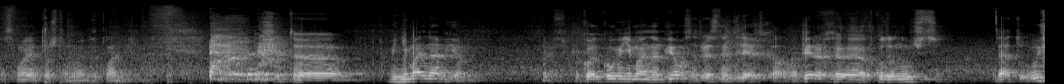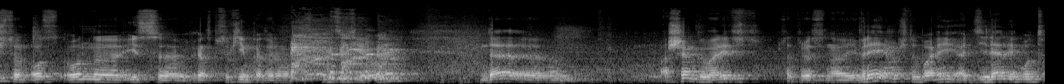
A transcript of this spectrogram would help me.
посмотрим то, что мы запланировали. Значит, э, минимальный объем. Какой, какой минимальный объем, соответственно, отделяют хал? Во-первых, э, откуда он учится? Да, учится он, он из как раз псухим, который мы цитировали. Да, Ашем говорит, соответственно, евреям, чтобы они отделяли от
